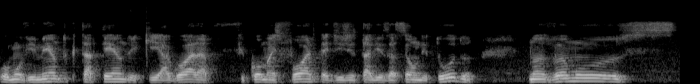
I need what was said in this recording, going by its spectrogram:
o movimento que está tendo e que agora ficou mais forte, a digitalização de tudo, nós vamos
